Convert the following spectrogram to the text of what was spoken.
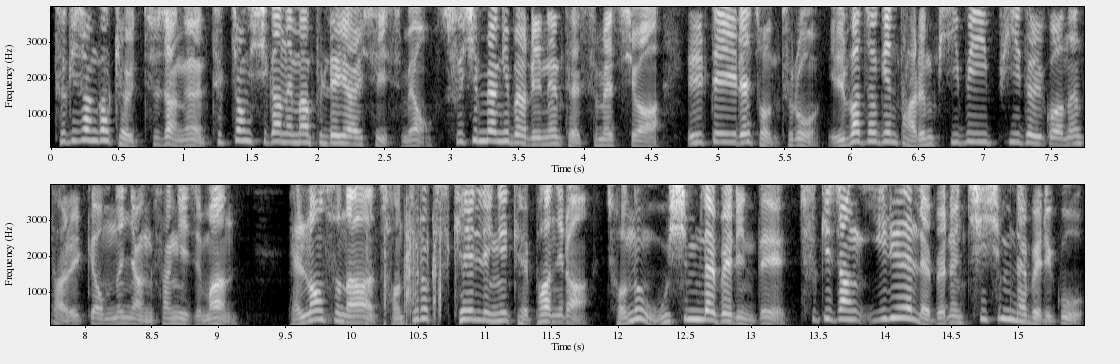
투기장과 결투장은 특정 시간에만 플레이할 수 있으며 수십 명이 벌이는 데스매치와 1대1의 전투로 일반적인 다른 PVP들과는 다를 게 없는 양상이지만 밸런스나 전투력 scaling이 개판이라 저는 50레벨인데 투기장 1위의 레벨은 70레벨이고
